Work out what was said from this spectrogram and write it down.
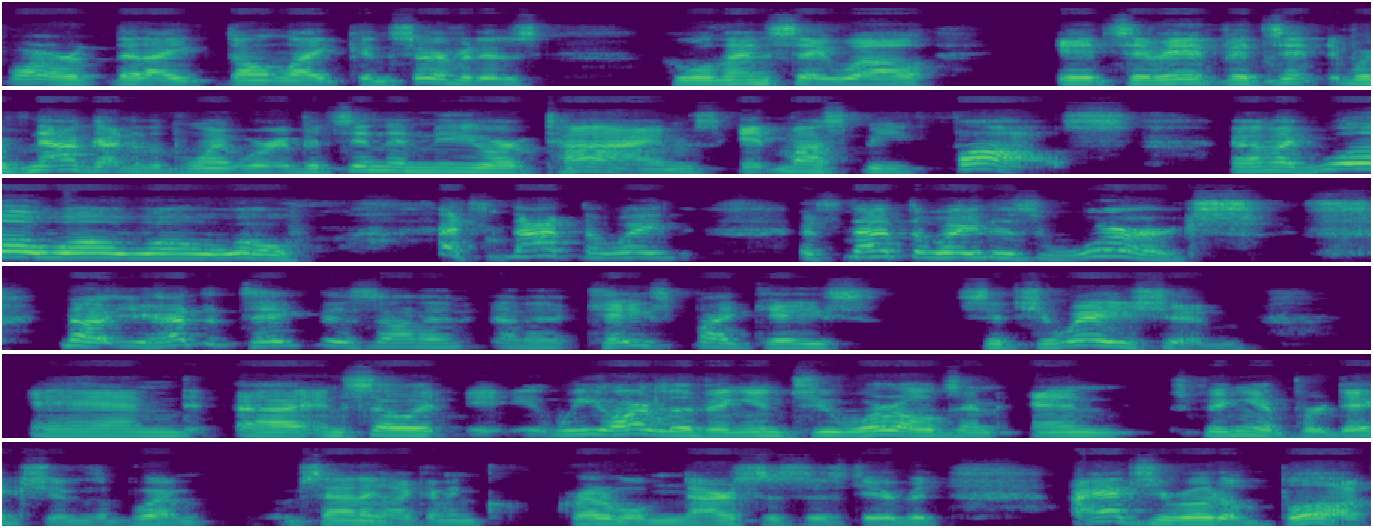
part that I don't like conservatives who will then say, well, it's if it's in, we've now gotten to the point where if it's in the New York Times, it must be false. And I'm like, whoa, whoa, whoa, whoa. That's not the way. That's not the way this works. No, you had to take this on a, on a case by case situation, and uh, and so it, it, we are living in two worlds. And and speaking of predictions, I'm, I'm sounding like an incredible narcissist here, but I actually wrote a book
